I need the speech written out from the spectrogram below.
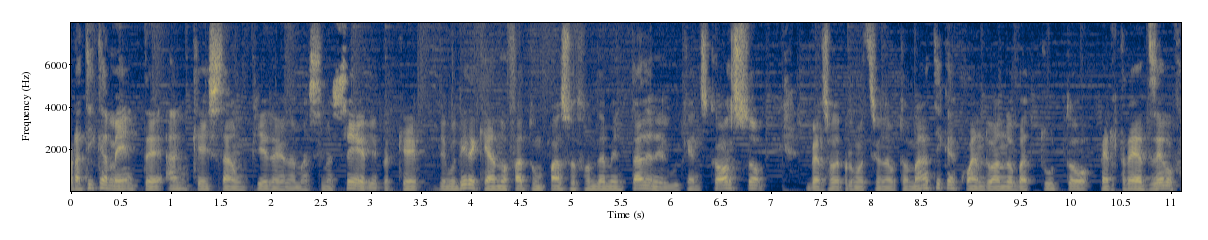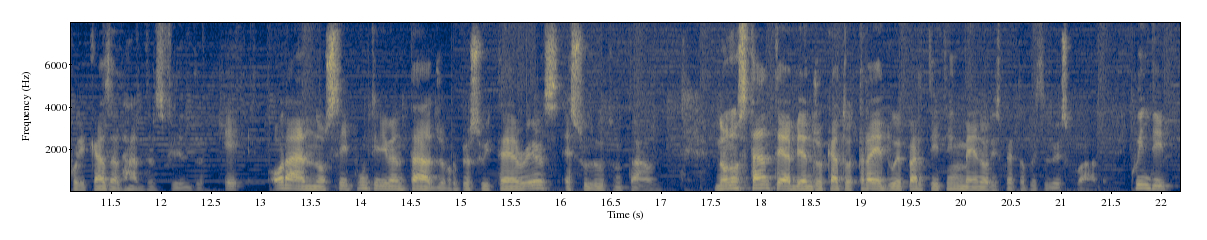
praticamente anch'essa ha un piede nella massima serie, perché devo dire che hanno fatto un passo fondamentale nel weekend scorso verso la promozione automatica quando hanno battuto per 3-0 fuori casa il Huddersfield e ora hanno 6 punti di vantaggio proprio sui Terriers e su Luton Town, nonostante abbiano giocato 3-2 partite in meno rispetto a queste due squadre. Quindi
